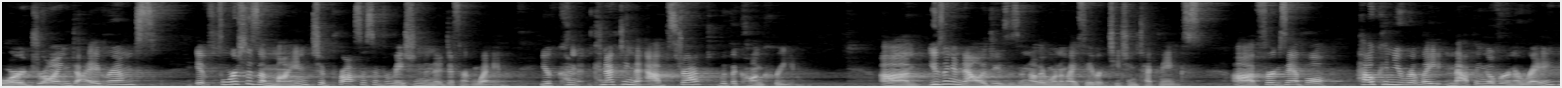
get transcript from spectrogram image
or drawing diagrams, it forces a mind to process information in a different way. You're con connecting the abstract with the concrete. Um, using analogies is another one of my favorite teaching techniques. Uh, for example, how can you relate mapping over an array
